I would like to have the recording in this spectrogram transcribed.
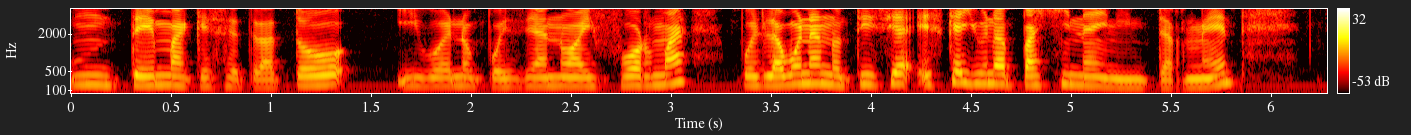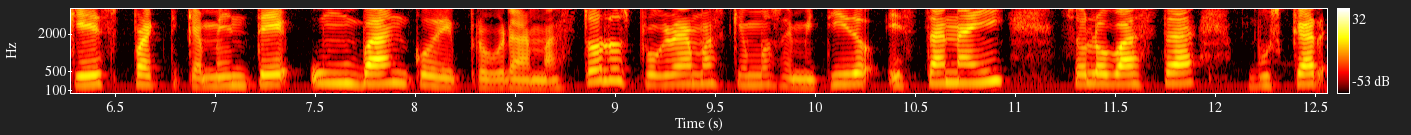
un tema que se trató y bueno, pues ya no hay forma, pues la buena noticia es que hay una página en internet que es prácticamente un banco de programas. Todos los programas que hemos emitido están ahí, solo basta buscar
